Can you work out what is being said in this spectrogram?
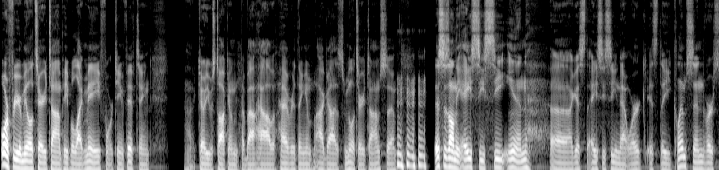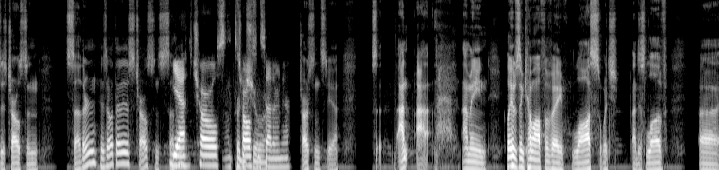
or for your military time people like me, fourteen fifteen. Uh, Cody was talking about how, how everything I got is military time. So this is on the ACCN, uh, I guess the ACC network. It's the Clemson versus Charleston Southern. Is that what that is? Charleston Southern. Yeah, Charles Charleston sure. Southern. Yeah. Charleston's, yeah. So I, I, I mean, Clemson come off of a loss, which I just love. Uh,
